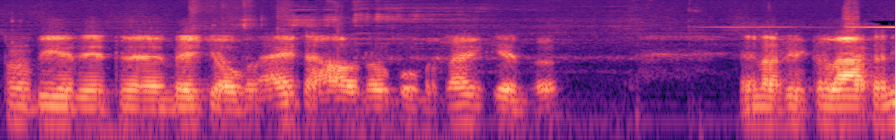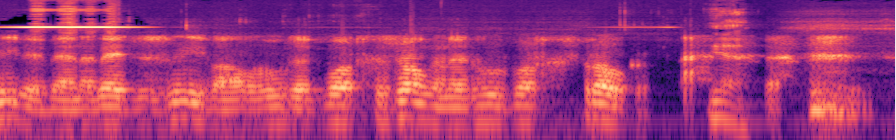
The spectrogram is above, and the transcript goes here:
probeer dit een beetje overeind te houden, ook voor mijn kleinkinderen. En als ik er later niet meer ben, dan weten ze in ieder geval hoe het wordt gezongen en hoe het wordt gesproken. Ja.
